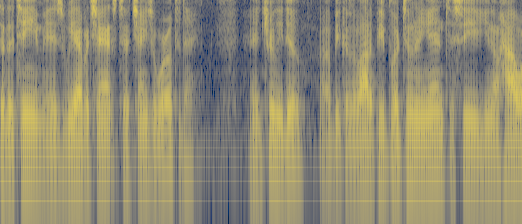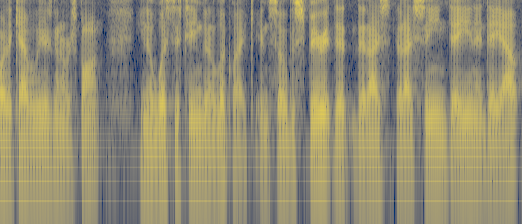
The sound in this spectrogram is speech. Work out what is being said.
to the team: is we have a chance to change the world today. They truly do, uh, because a lot of people are tuning in to see, you know, how are the Cavaliers going to respond? You know, what's this team going to look like? And so the spirit that that I that I've seen day in and day out,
